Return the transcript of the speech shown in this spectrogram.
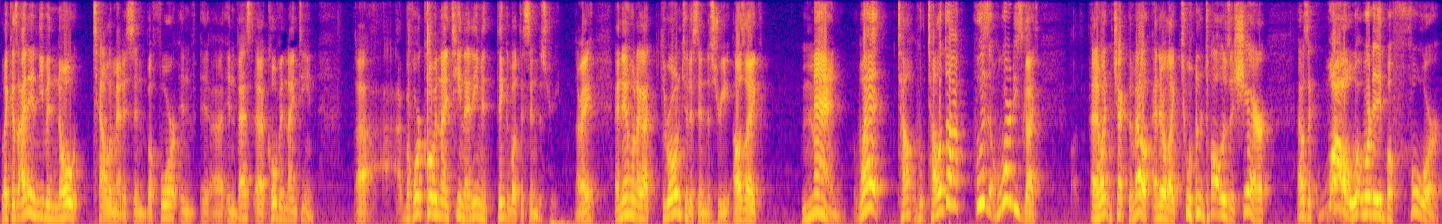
Like, because I didn't even know telemedicine before in, uh, invest uh, COVID nineteen. Uh, before COVID nineteen, I didn't even think about this industry. All right, and then when I got thrown to this industry, I was like, man, what? Tel- who, Teladoc? Who's who are these guys? And I went and checked them out, and they were like two hundred dollars a share. And I was like, whoa, what were they before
